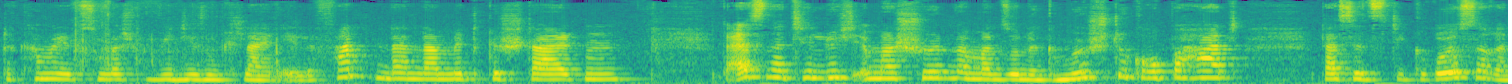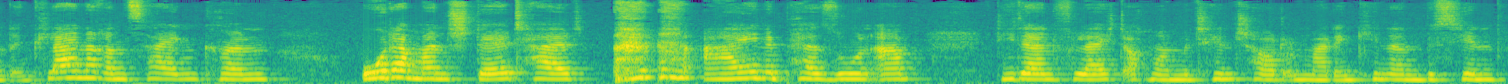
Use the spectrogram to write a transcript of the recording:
da kann man jetzt zum Beispiel wie diesen kleinen Elefanten dann damit gestalten. Da ist natürlich immer schön, wenn man so eine gemischte Gruppe hat, dass jetzt die größeren den kleineren zeigen können. Oder man stellt halt eine Person ab, die dann vielleicht auch mal mit hinschaut und mal den Kindern ein bisschen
